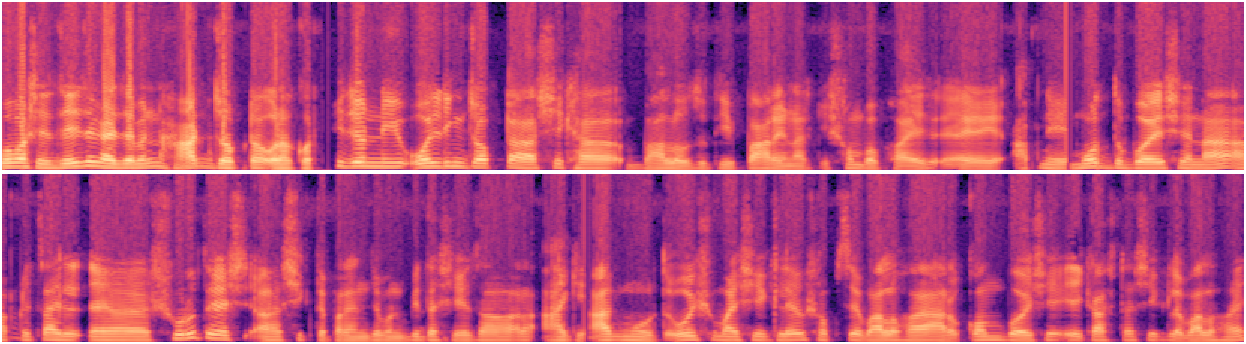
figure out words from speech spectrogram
প্রবাসে যেই জায়গায় যাবেন হার্ড জবটা ওরা করে। এই জন্যই ওয়েল্ডিং জবটা শেখা ভালো যদি পারেন আর কি সম্ভব হয়। আপনি মধ্য বয়সে না আপনি আহ, শুরুতে শিখতে পারেন। যেমন বিদেশে যাওয়ার আগে আগ মুহূর্তে ওই সময় শিখলে সবচেয়ে ভালো হয়। আর কম বয়সে এই কাজটা শিখলে ভালো হয়।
